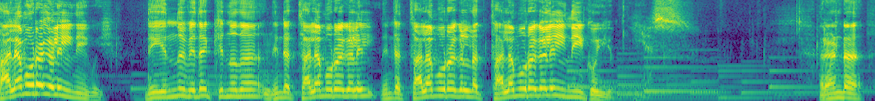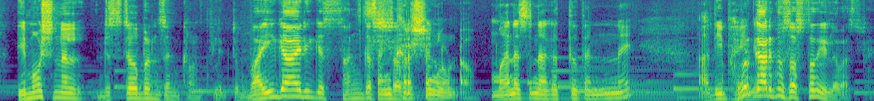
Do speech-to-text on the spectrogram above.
തലമുറകളിൽ നീ കൊയ്യും. നീ ഇന്ന് വിതയ്ക്കുന്നത് നിന്റെ തലമുറകളിൽ നിന്റെ തലമുറകളുടെ തലമുറകളിൽ നീ കൊയ്യും. Yes. രണ്ട് ഇമോഷണൽ ഡിസ്റ്റർബൻസ് ആൻഡ് കോൺഫ്ലിക്റ്റ് വൈകാരിക സംഘർഷം. സംഘർഷങ്ങളുണ്ടാവും. മനസ്സിനകത്ത് തന്നെ അതിഭയങ്കര ഇവർക്കാർക്കും സ്വസ്ഥതയില്ല പാസ്റ്ററെ.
